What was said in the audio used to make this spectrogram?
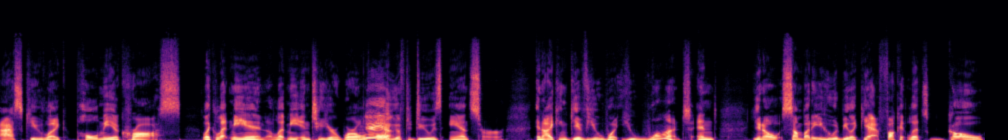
ask you, like, pull me across. Like, let me in, let me into your world. Yeah. All you have to do is answer, and I can give you what you want. And, you know, somebody who would be like, yeah, fuck it, let's go.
